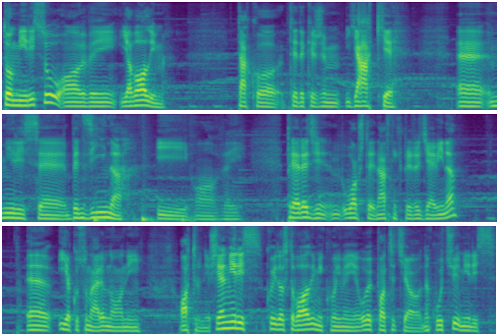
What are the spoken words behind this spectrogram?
tom mirisu, ovaj, ja volim tako, te da kažem, jake e, mirise benzina i ovaj, prerađe, uopšte naftnih prerađevina, e, iako su naravno oni otrovni. Još jedan miris koji dosta volim i koji me je uvek podsjećao na kuću je miris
